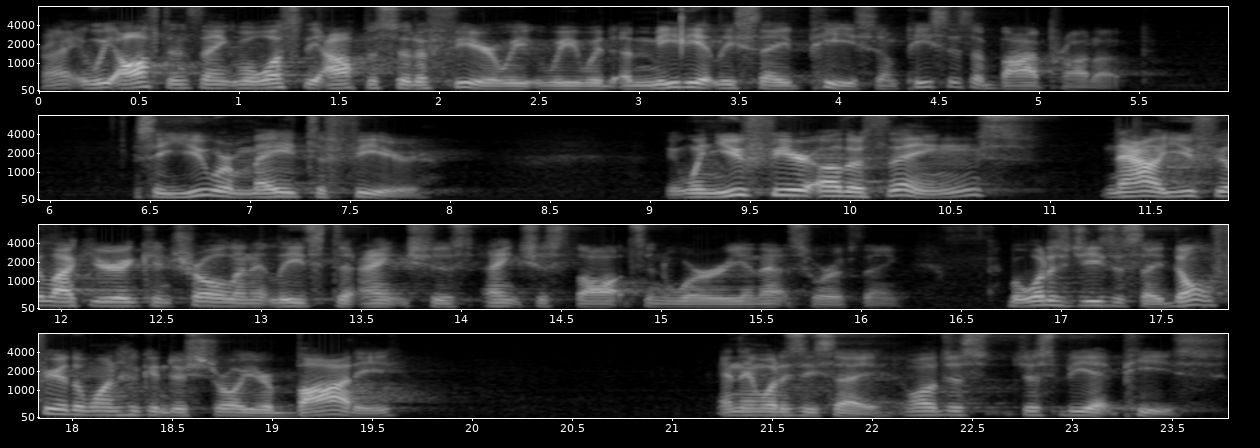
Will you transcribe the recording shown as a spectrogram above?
Right? We often think, well, what's the opposite of fear? We, we would immediately say peace, and peace is a byproduct. See, you were made to fear. When you fear other things, now you feel like you're in control, and it leads to anxious, anxious thoughts and worry and that sort of thing. But what does Jesus say? Don't fear the one who can destroy your body. And then what does he say? Well, just, just be at peace,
